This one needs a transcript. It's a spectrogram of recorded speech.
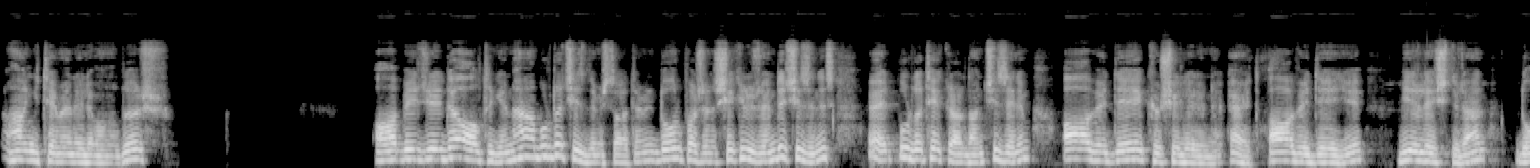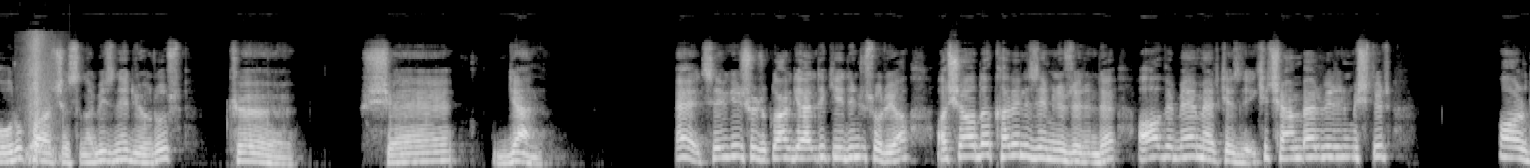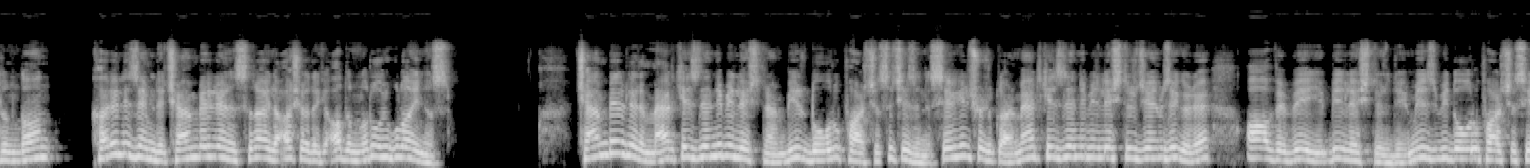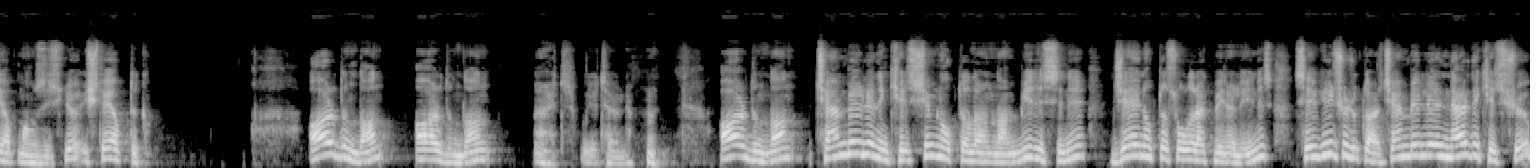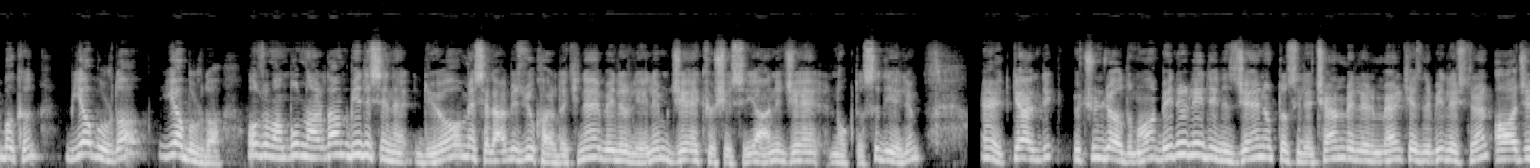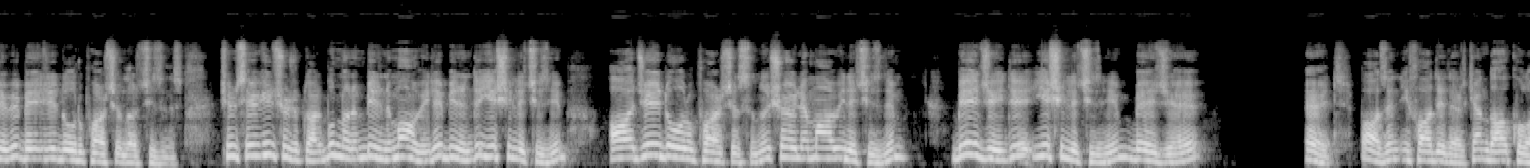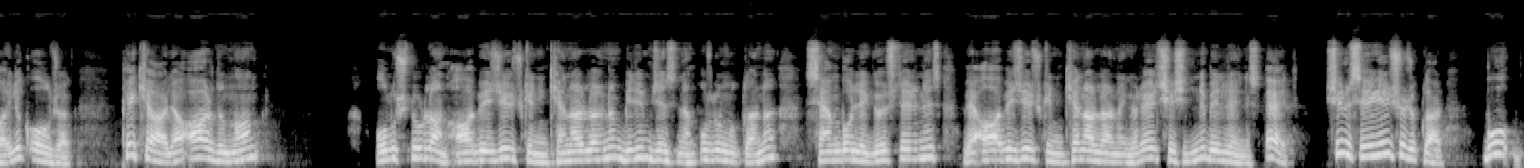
Hangi temel elemanıdır? ABCD altıgen. Ha burada çiz demiş zaten. Doğru parçanın şekil üzerinde çiziniz. Evet burada tekrardan çizelim. A ve D köşelerini. Evet A ve D'yi birleştiren doğru parçasına biz ne diyoruz? Köşegen. Evet sevgili çocuklar geldik 7. soruya. Aşağıda kareli zemin üzerinde A ve B merkezli iki çember verilmiştir. Ardından kareli zeminde çemberlerin sırayla aşağıdaki adımları uygulayınız. Çemberlerin merkezlerini birleştiren bir doğru parçası çiziniz. Sevgili çocuklar merkezlerini birleştireceğimize göre A ve B'yi birleştirdiğimiz bir doğru parçası yapmamızı istiyor. İşte yaptık. Ardından ardından evet bu yeterli. Ardından çemberlerin kesişim noktalarından birisini C noktası olarak belirleyiniz. Sevgili çocuklar çemberlerin nerede kesişiyor? Bakın ya burada ya burada. O zaman bunlardan birisini diyor. Mesela biz yukarıdakine belirleyelim. C köşesi yani C noktası diyelim. Evet geldik üçüncü adıma. Belirlediğiniz C noktası ile çemberlerin merkezini birleştiren AC ve BC doğru parçaları çiziniz. Şimdi sevgili çocuklar bunların birini mavi ile birini de yeşille çizeyim. AC doğru parçasını şöyle mavi ile çizdim. BC'yi de yeşille çizeyim. BC Evet bazen ifade ederken daha kolaylık olacak. Pekala ardından oluşturulan ABC üçgenin kenarlarının birim cinsinden uzunluklarını sembolle gösteriniz ve ABC üçgenin kenarlarına göre çeşidini belirleyiniz. Evet. Şimdi sevgili çocuklar bu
